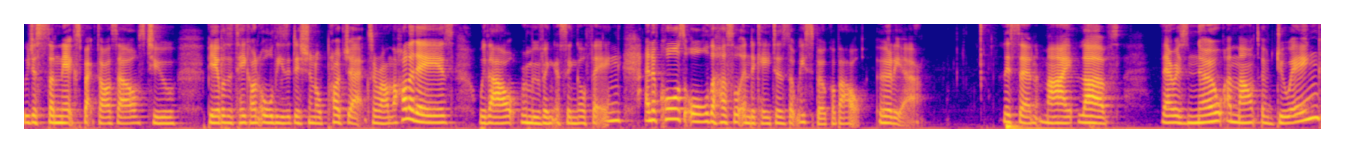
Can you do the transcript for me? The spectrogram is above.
We just suddenly expect ourselves to be able to take on all these additional projects around the holidays without removing a single thing. And of course, all the hustle indicators that we spoke about earlier. Listen, my loves, there is no amount of doing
